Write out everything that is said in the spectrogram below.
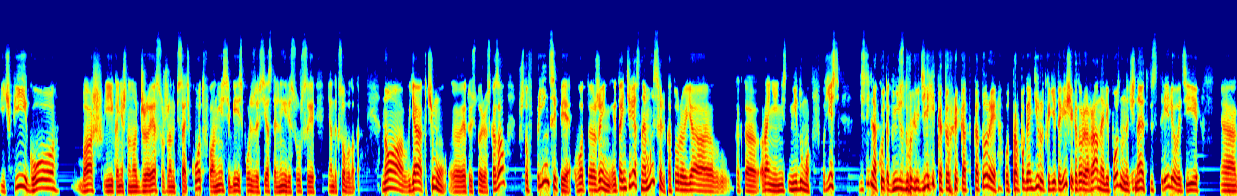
PHP, Go, Bash и, конечно, Node.js уже написать код, вполне себе используя все остальные ресурсы Яндекс Облака. Но я к чему э, эту историю сказал? Что, в принципе, вот, э, Жень, это интересная мысль, которую я как-то ранее не, не думал. Вот есть действительно какое-то гнездо людей, которые, которые вот пропагандируют какие-то вещи, которые рано или поздно начинают выстреливать, и, э,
